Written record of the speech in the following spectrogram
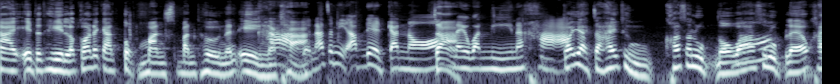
นายเอนเตอร์เทนแล้วก็ในการตกมันบันเทิงนั่นเองนะคะ เดี๋ยวน่าจะมีอัปเดตกันเนาะจ้ะ ในวันนี้นะคะ ก็อยากจะให้ถึงข้อสรุปเนอะว่าเนอะ สรุปแล้วใคร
